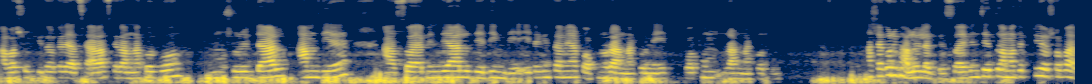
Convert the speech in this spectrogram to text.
আবার শুটকি তরকারি আছে। আর আজকে রান্না করব মুসুরির ডাল, আম দিয়ে, আর সয়াবিন দিয়ে, আলু দিয়ে, ডিম দিয়ে। এটা কিন্তু আমি আর কখনো রান্না করিনি। প্রথম রান্না করব। আশা করি ভালোই লাগবে। সয়াবিন যেহেতু আমাদের প্রিয় সবার,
